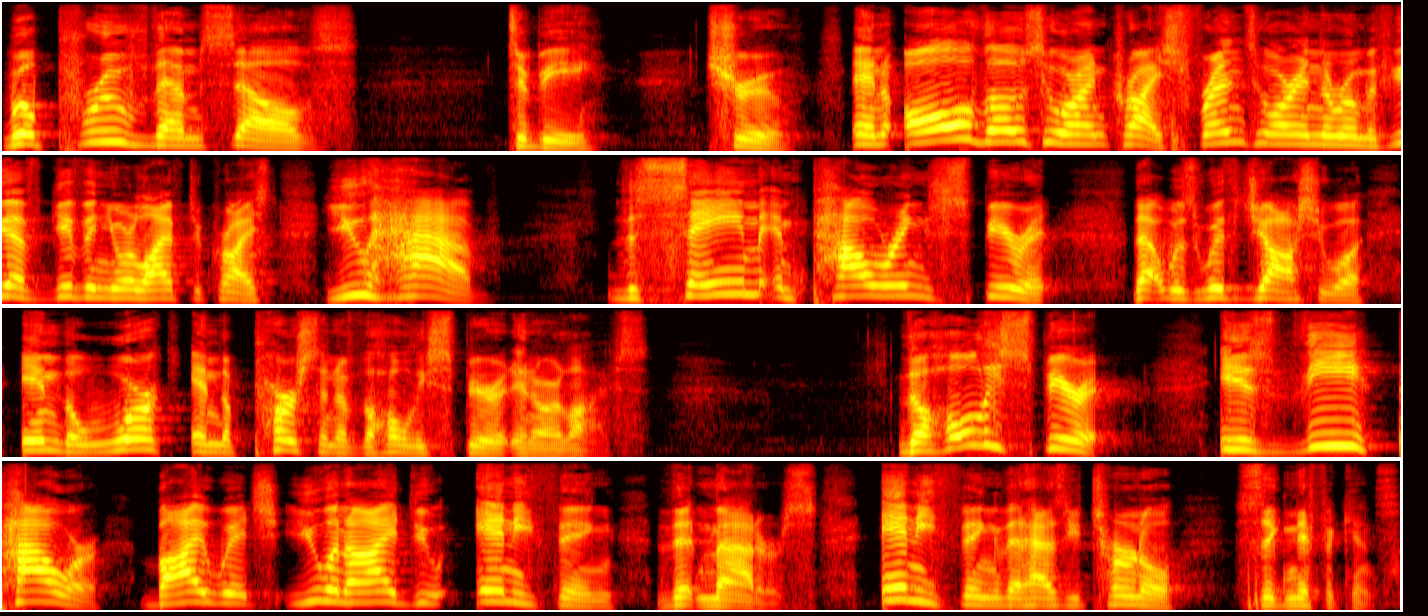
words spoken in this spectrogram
will prove themselves to be true. And all those who are in Christ, friends who are in the room, if you have given your life to Christ, you have the same empowering spirit that was with Joshua in the work and the person of the Holy Spirit in our lives. The Holy Spirit is the power by which you and I do anything that matters, anything that has eternal significance.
